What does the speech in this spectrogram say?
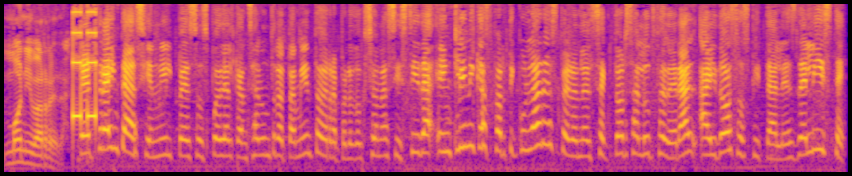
Moni Barrera. De 30 a 100 mil pesos puede alcanzar un tratamiento de reproducción asistida en clínicas particulares, pero en el sector salud federal hay dos hospitales del ISTE,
